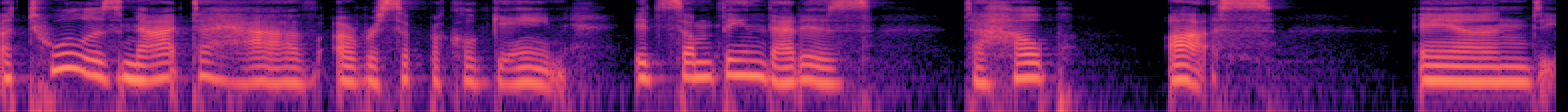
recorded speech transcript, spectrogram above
a tool is not to have a reciprocal gain. It's something that is to help us, and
